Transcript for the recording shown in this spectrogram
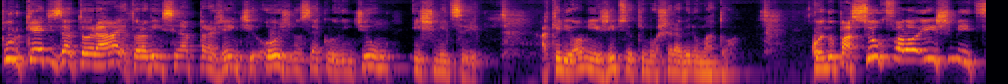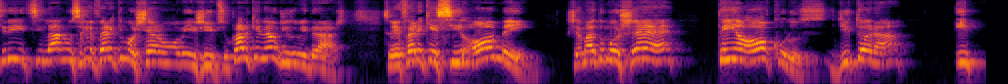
Por que diz a Torá? E a Torá vem ensinar para gente, hoje no século 21, Ishmitzri. Aquele homem egípcio que Moshe Rabbeinu matou. Quando o Passuco falou Ishmitzri, lá não se refere que Moshe era um homem egípcio. Claro que não, diz o Midrash. Se refere que esse homem, chamado Moshe, tenha óculos de Torá e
